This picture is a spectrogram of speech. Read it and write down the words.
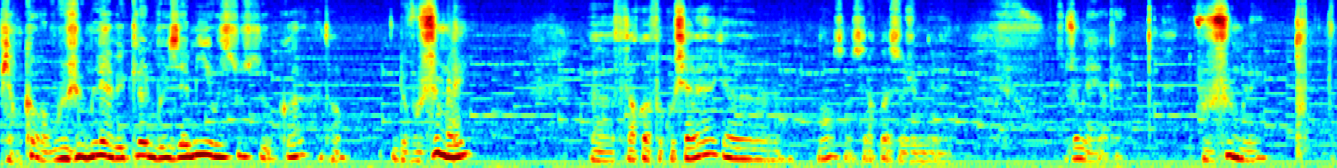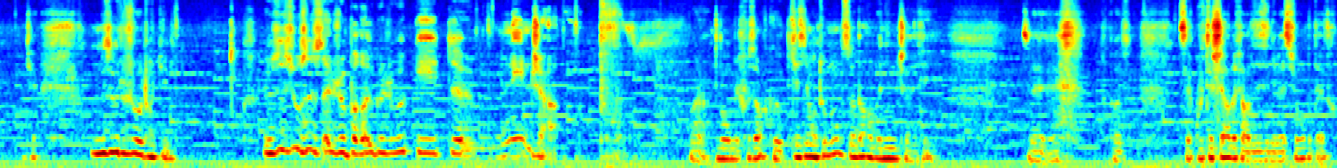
Puis encore, vous jumeler avec l'un de vos amis au sous-sol. Quoi? Attends. De vous jumeler? Euh, Faire quoi? Faut coucher avec euh... Non, veut dire quoi se jumeler? Se jumeler, ok. Vous jumeler. Ok. Nous sommes toujours tranquille. C'est sur ce sage parole que je vous quitte. Ninja Voilà. Non, mais il faut savoir que quasiment tout le monde se barre en mode ninja ici. C'est... Ça coûtait cher de faire des animations, peut-être.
